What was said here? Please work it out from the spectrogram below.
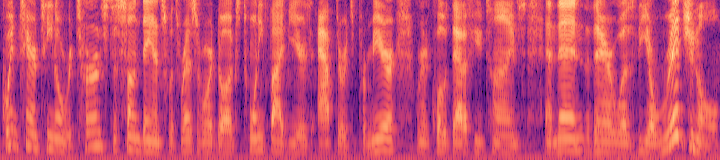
Quentin Tarantino returns to Sundance with Reservoir Dogs 25 years after its premiere. We're going to quote that a few times. And then there was the original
